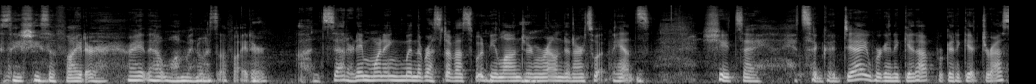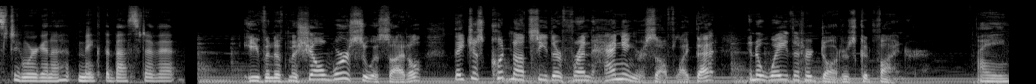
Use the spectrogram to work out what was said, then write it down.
Say she's a fighter, right? That woman was a fighter. On Saturday morning, when the rest of us would be lounging around in our sweatpants, she'd say, It's a good day. We're going to get up, we're going to get dressed, and we're going to make the best of it. Even if Michelle were suicidal, they just could not see their friend hanging herself like that in a way that her daughters could find her. I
